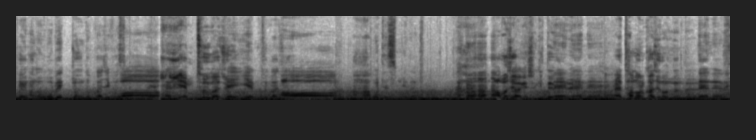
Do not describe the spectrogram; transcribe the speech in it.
거의 한 500 정도까지 갔었는데 와, 이 M2 가지고. 네, 이 M2 가지고 아, 아 못했습니다. 아버지가 계셨기 때문에. 네네네. 에탄올까지 넣었는데. 네네.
